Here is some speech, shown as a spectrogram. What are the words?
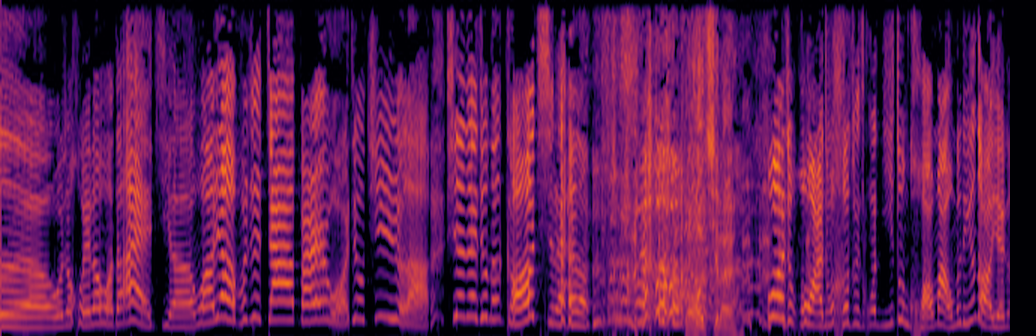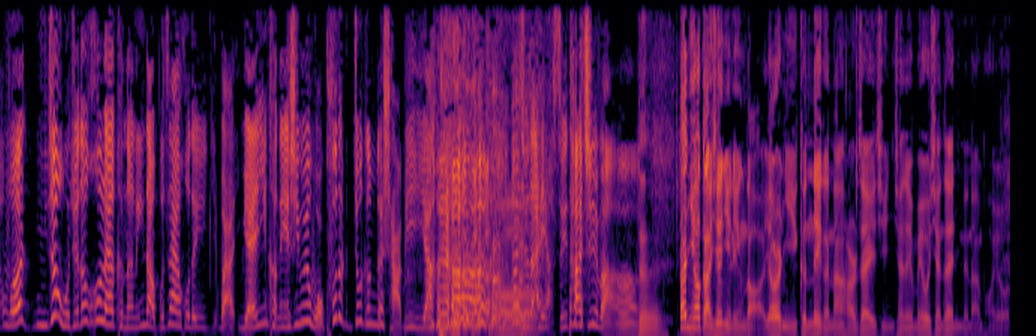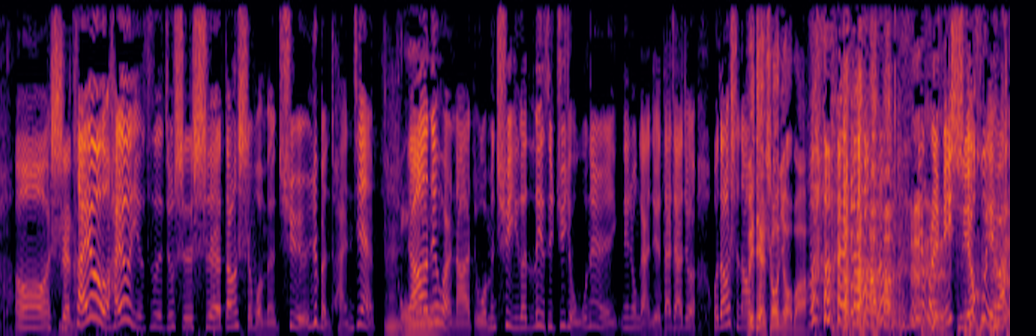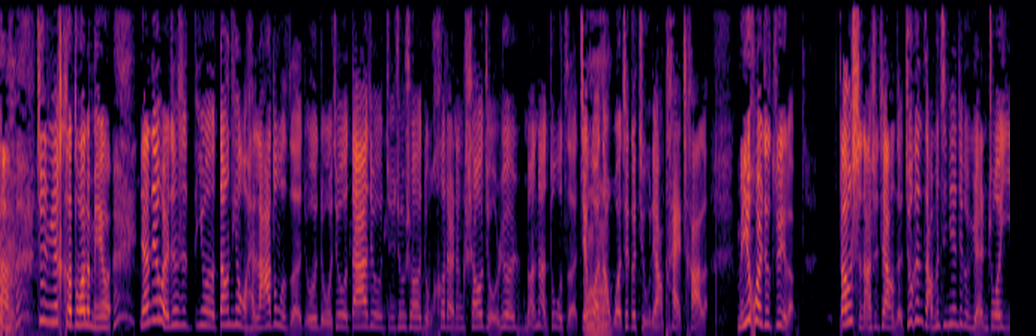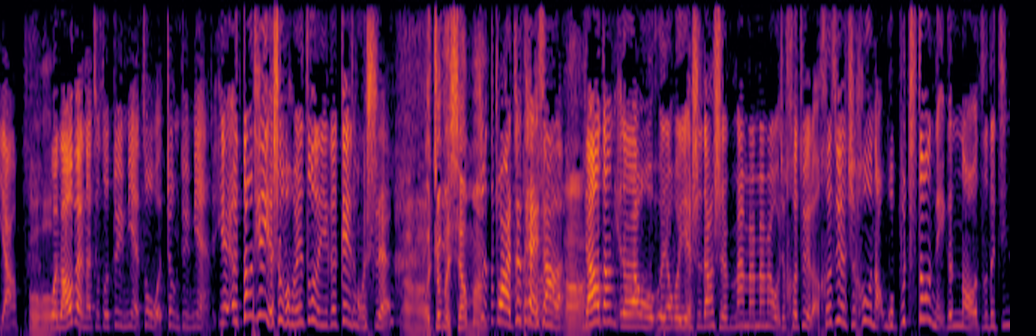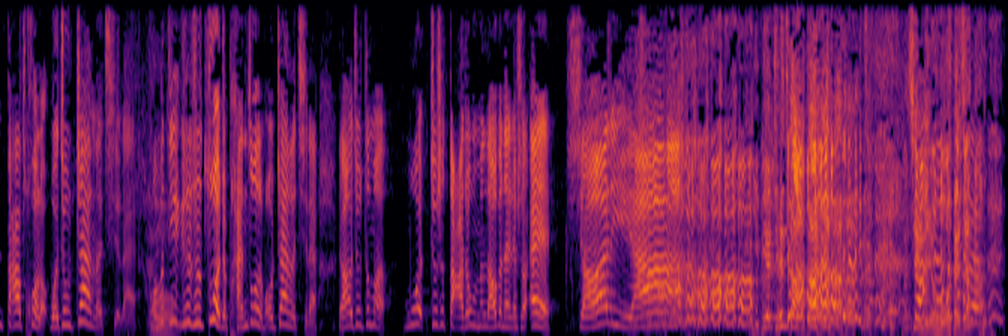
我就毁了我的爱情。我要不是加班儿，我就去了，现在就能搞起来了。搞起来，我就哇，我喝醉，我一顿狂骂。我们领导也我，你知道，我觉得后来可能领导不在乎的原原因，可能也是因为我哭的就跟个傻逼一样，然 后他觉得哎呀，随他去吧，嗯。对，但你要感谢你领导，要是你跟那个男孩在一起，你现在就没有现在你的男朋友了。哦，是，嗯还有还有一次就是是当时我们去日本团建，嗯然后那哦会儿呢，我们去一个类似于居酒屋那那种感觉，大家就我当时呢没点烧鸟吧？那会儿也没学会吧，就因为喝多了没有。然后那会儿就是因为当天我还拉肚子，就我就大家就就就说我喝点那个烧酒热暖暖肚子。结果呢，嗯我这个酒量太差了，没一会儿就醉了。当时呢是这样的，就跟咱们今天这个圆桌一样，我老板呢就坐对面，坐我正对面，也呃当天也是我旁边坐了一个 gay 同事，哦，这么像吗？哇，这太像了。啊然后当天，呃，我我我也是当时慢慢慢慢我就喝醉了，喝醉了之后呢，我不知道哪个脑子的筋搭错了，我就站了起来。我们哦第一个是坐着盘坐的嘛，我站了起来，然后就这么摸，就是打着我们老板的脸说：“哎，小李呀、你别真打呀，这礼物对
